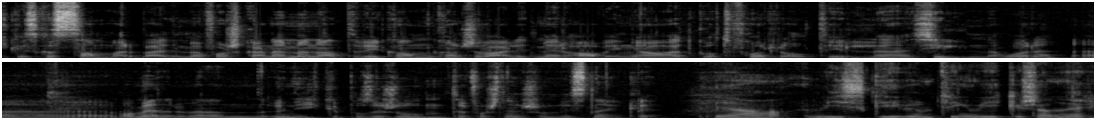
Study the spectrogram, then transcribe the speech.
ikke skal samarbeide med forskerne, men at vi kan kanskje være litt mer avhengig av et godt forhold til uh, kildene våre. hva mener du med den unike posisjonen til forskningsjournalistene, egentlig? Ja, Vi skriver om ting vi ikke skjønner.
